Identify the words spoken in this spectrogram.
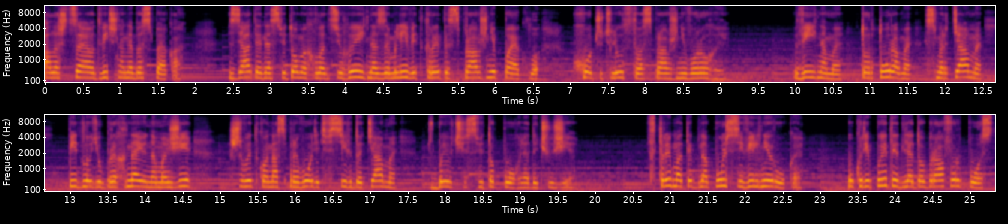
Але ж це одвічна небезпека взяти несвідомих в ланцюги й на землі відкрити справжнє пекло, хочуть людства справжні вороги. Війнами, тортурами, смертями, підлою брехнею на межі швидко нас приводять всіх до тями, вбивчі світопогляди чужі. Втримати б на пульсі вільні руки, укріпити для добра форпост,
